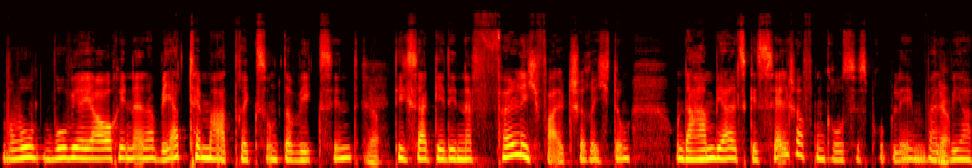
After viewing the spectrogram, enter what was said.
wo, wo wir ja auch in einer Wertematrix unterwegs sind, ja. die ich sage, geht in eine völlig falsche Richtung. Und da haben wir als Gesellschaft ein großes Problem, weil ja. wir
